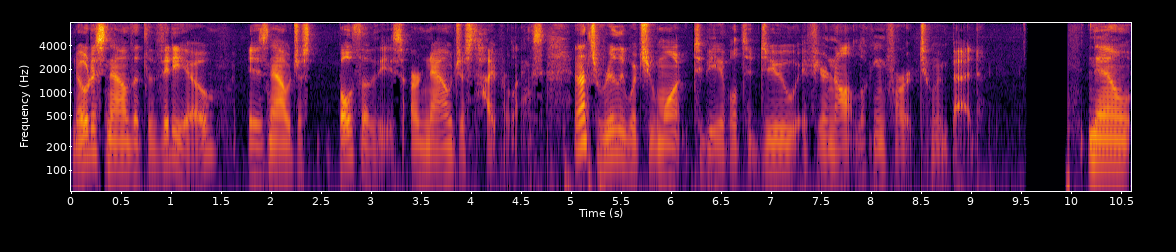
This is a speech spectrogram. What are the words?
Notice now that the video is now just both of these are now just hyperlinks. And that's really what you want to be able to do if you're not looking for it to embed. Now,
